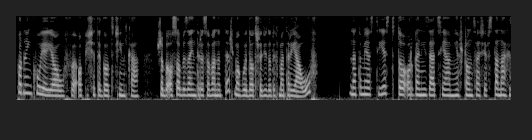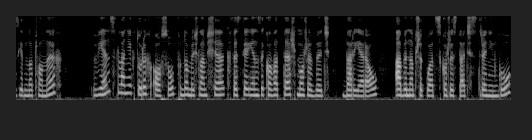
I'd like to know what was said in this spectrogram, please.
Podlinkuję ją w opisie tego odcinka, żeby osoby zainteresowane też mogły dotrzeć do tych materiałów. Natomiast jest to organizacja mieszcząca się w Stanach Zjednoczonych, więc dla niektórych osób, domyślam się, kwestia językowa też może być barierą, aby na przykład skorzystać z treningu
